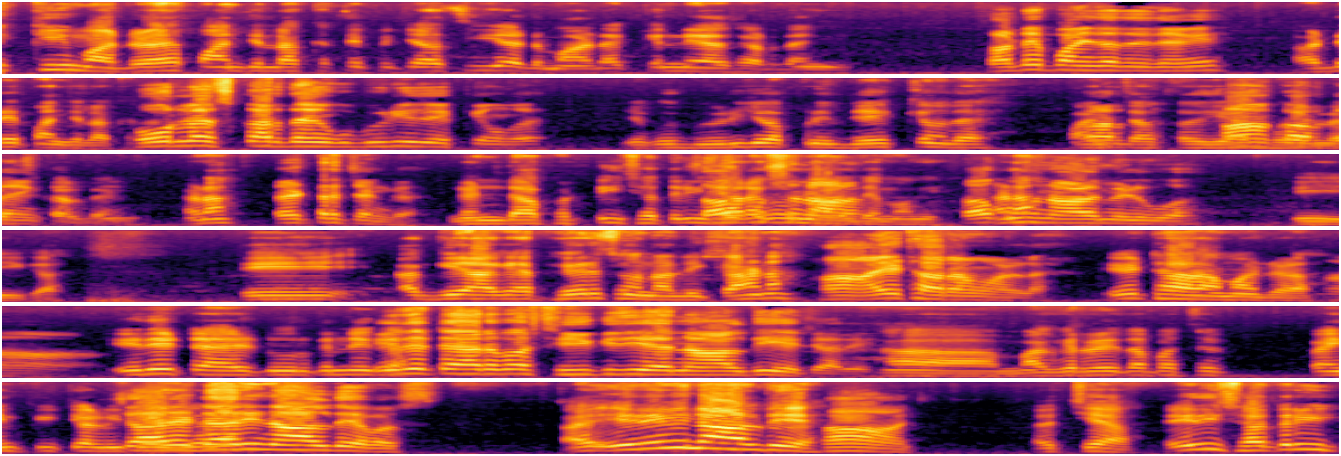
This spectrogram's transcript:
21 ਮਾਡਲ ਹੈ 5 ਲੱਖ ਤੇ 85 ਹਜ਼ਾਰ ਡਿਮਾਂਡ ਹੈ ਕਿੰਨੇ ਆ ਛੱਡ ਦਾਂਗੇ? ਸਾਢੇ ਪੰਜ ਦਾ ਦੇ ਦਾਂਗੇ 5.5 ਲੱਖ। ਹੋਰ ਲੈਸ ਕਰ ਦਾਂਗੇ ਕੋਈ ਵੀਡੀਓ ਦੇਖ ਕੇ ਆਉਂਦਾ। ਜੇ ਕੋਈ ਵੀਡੀਓ ਆਪਣੀ ਦੇਖ ਕੇ ਆਉਂਦਾ ਹੈ 5 ਹਾਂ, ਹਜ਼ਾਰ ਕਰ ਦਾਂਗੇ, ਕਰ ਦਾਂਗੇ ਹਨਾ? ਟਰੈਕਟਰ ਚੰਗਾ। ਡੰਡਾ ਫੱਟੀ ਛਤਰੀ ਸਾਰਾ ਕੁਝ ਨਾਲ ਦੇਵਾਂਗੇ। ਸਭ ਕੁਝ ਨਾਲ ਮਿਲੂਗਾ। ਠੀਕ ਆ। ਤੇ ਅੱਗੇ ਆ ਗਿਆ ਫਿਰ ਸੋਨਾਲੀਕਾ ਹਨਾ? ਹਾਂ ਇਹ 18 ਮਾਡਲ ਹੈ। ਇਹ 18 ਮਾਡਲ ਹਾਂ। ਇਹਦੇ ਟਾਇਰ ਟੂਰ ਕਿੰਨੇ? ਇਹਦੇ ਟਾਇਰ ਬਸ ਠੀਕ ਜੀ ਹੈ ਨਾਲ ਦੀ ਹੈ ਚਾਰੇ। ਹਾਂ ਮਗਰਲੇ ਤਾਂ ਬਸ 35 40 ਚਾਰੇ ਟਾਇਰ ਹੀ ਨਾਲ ਦੇ ਬਸ। ਇਹਦੇ ਵੀ ਨਾਲ ਦੇ ਹਾਂ। ਅੱਛਾ ਇਹਦੀ ਛਤਰੀ?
